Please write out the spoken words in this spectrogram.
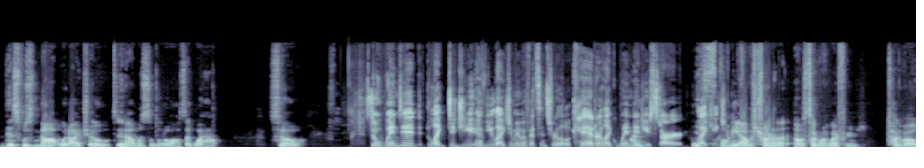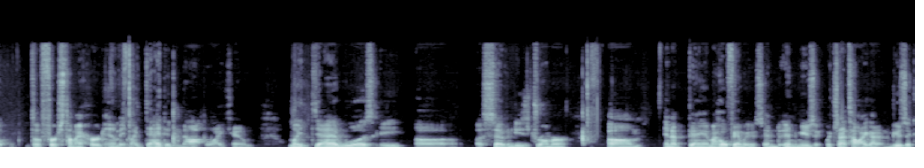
this was not what I chose, and I was a little. I was like, wow. So So when did like did you have you liked Jimmy Buffett since you were a little kid or like when did I- you start liking funny. I was trying to. I was talking to my wife and talk about the first time I heard him, and my dad did not like him. My dad was a uh, a '70s drummer um, in a band. My whole family was in, into music, which that's how I got into music.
